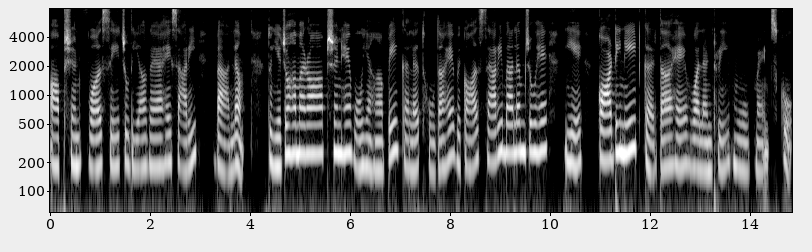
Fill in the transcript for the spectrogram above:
ऑप्शन फ़र्स्ट से जो दिया गया है सारी बैलम। तो ये जो हमारा ऑप्शन है, वो यहाँ पे गलत होता है बिकॉज़ सारी बैलम जो है, ये कोऑर्डिनेट करता है वॉलंट्री मूवमेंट्स को।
